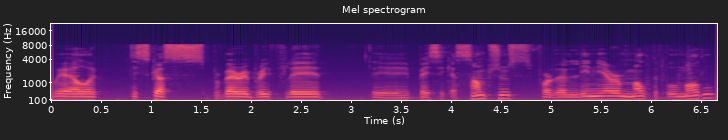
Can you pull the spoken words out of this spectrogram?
We'll discuss very briefly the basic assumptions for the linear multiple model.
